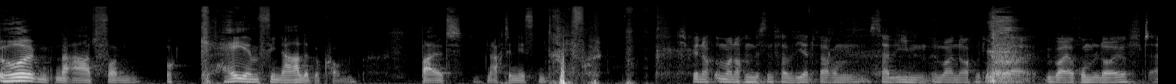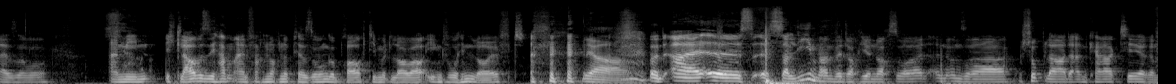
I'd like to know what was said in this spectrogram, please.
irgendeine Art von okayem Finale bekommen. Bald nach den nächsten drei Folgen. Ich bin auch immer noch ein bisschen verwirrt, warum Salim immer noch mit Laura überall rumläuft. Also, I mean, ich glaube, sie haben einfach noch eine Person gebraucht, die mit Laura irgendwo hinläuft. Ja. Und äh, äh, Salim haben wir doch hier noch so in unserer Schublade an Charakteren.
